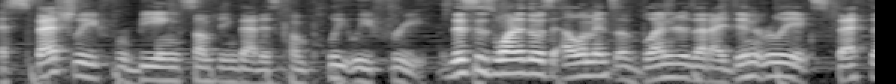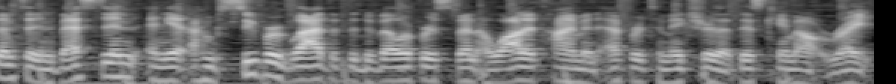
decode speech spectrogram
especially for being something that is completely free. This is one of those elements of Blender that I didn't really expect them to invest in, and yet I'm super glad that the developers spent a lot of time and effort to make sure that this came out right.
